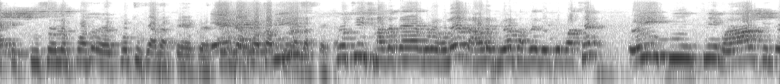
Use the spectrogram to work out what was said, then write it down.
এক এক পিস হলো পঁচিশ হাজার টাকা করে। তিনটা পঁচাত্তর হাজার টাকা। পঁচিশ হাজার টাকা করে হলে তাহলে দেখতে পাচ্ছেন এই তিনটি মাল কিন্তু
